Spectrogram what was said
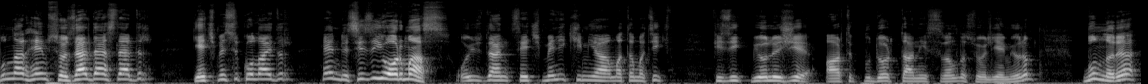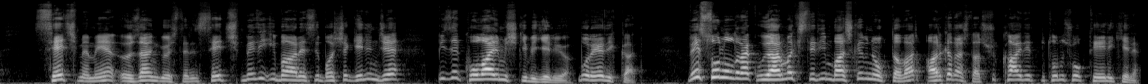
Bunlar hem sözel derslerdir, geçmesi kolaydır, hem de sizi yormaz. O yüzden seçmeli kimya, matematik, fizik, biyoloji artık bu dört taneyi sıralı da söyleyemiyorum. Bunları seçmemeye özen gösterin. Seçmeli ibaresi başa gelince bize kolaymış gibi geliyor. Buraya dikkat. Ve son olarak uyarmak istediğim başka bir nokta var. Arkadaşlar şu kaydet butonu çok tehlikeli.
